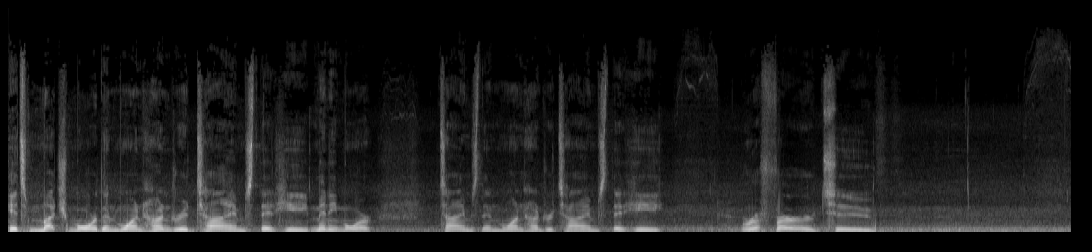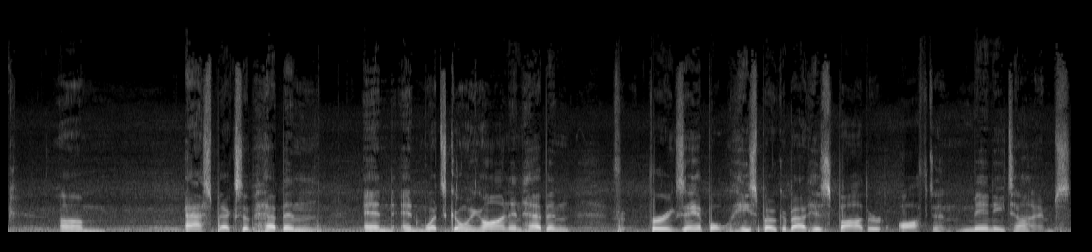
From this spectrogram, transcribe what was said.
it's much more than 100 times that he, many more times than 100 times that he referred to um, aspects of heaven and, and what's going on in heaven. For, for example, he spoke about his father often, many times.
